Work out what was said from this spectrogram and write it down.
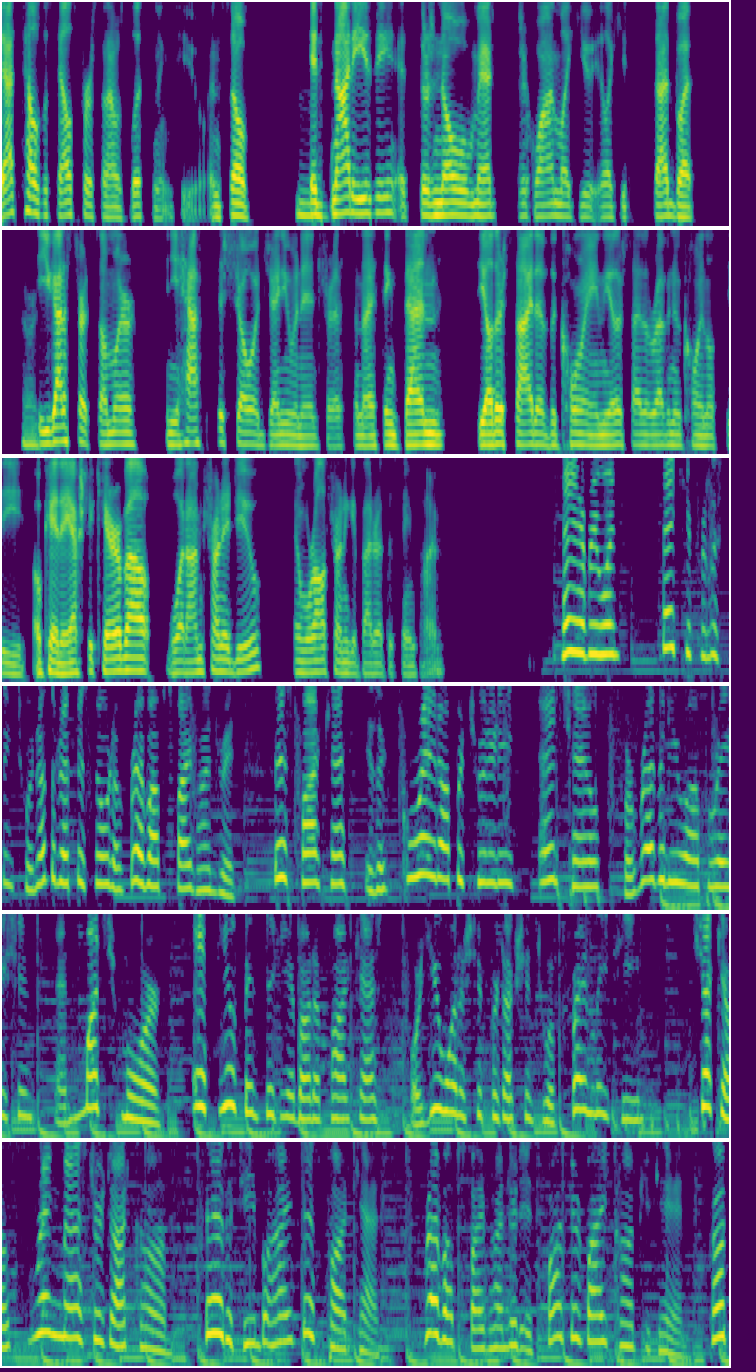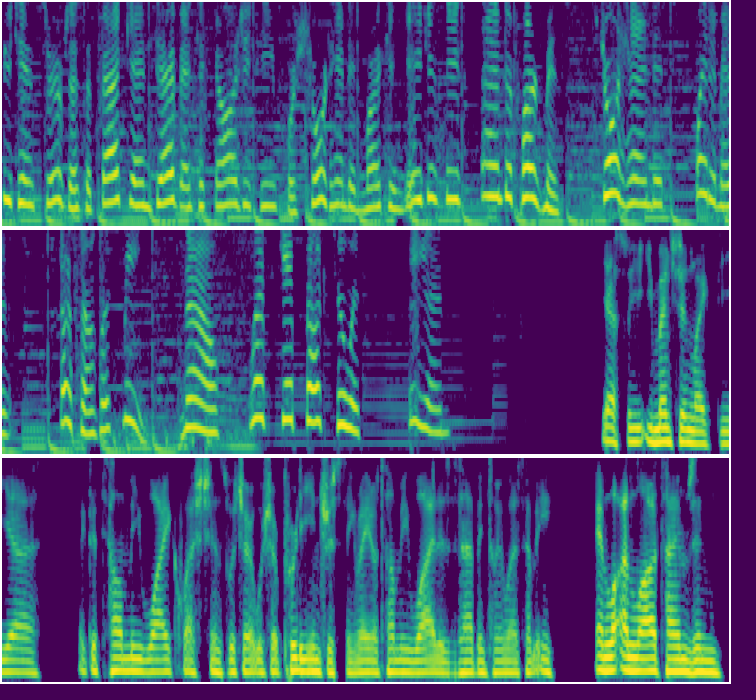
That tells the salesperson I was listening to you. And so mm. it's not easy. It's there's no magic wand like you like you said, but right. you got to start somewhere and you have to show a genuine interest. And I think then the other side of the coin, the other side of the revenue coin will see, okay, they actually care about what I'm trying to do and we're all trying to get better at the same time. Hey everyone, Thank you for listening to another episode of RevOps 500. This podcast is a great opportunity and channel for revenue operations and much more. If you've been thinking about a podcast or you want to shift production to a friendly team, check out ringmaster.com. They're the team behind this podcast. RevOps 500 is sponsored by Computan. Computan serves as the back-end dev and technology team for shorthanded marketing agencies and departments. Shorthanded Wait a minute. That sounds like me. Now, let's get back to it. The end. Yeah, so you mentioned like the uh like the tell me why questions, which are which are pretty interesting, right? You know, tell me why this is happening, tell me why it's happening. And, and a lot of times in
